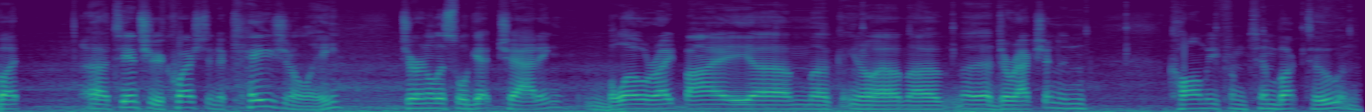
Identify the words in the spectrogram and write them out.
But uh, to answer your question, occasionally journalists will get chatting, blow right by um, a, you know a, a, direction, and call me from Timbuktu and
